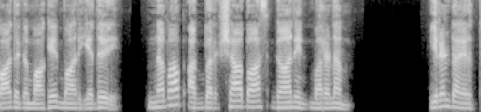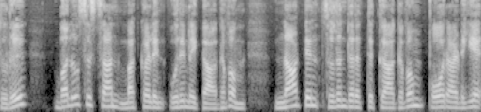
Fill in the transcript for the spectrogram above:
பாதகமாக மாறியது. நவாப் அக்பர் ஷாபாஸ் கானின் மரணம். இரண்டாயிரத்தொரு பலூசிஸ்தான் மக்களின் உரிமைக்காகவும் நாட்டின் சுதந்திரத்துக்காகவும் போராடிய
